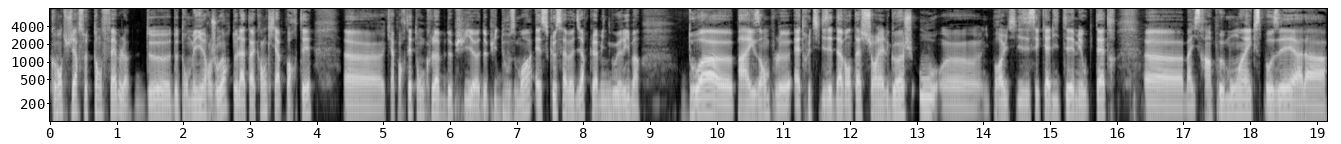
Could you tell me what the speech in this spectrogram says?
comment tu gères ce temps faible de, ton meilleur joueur, de l'attaquant qui a porté euh, ton club depuis, euh, depuis 12 mois? Est-ce que ça veut dire que Amin Gouiri ben, doit, euh, par exemple, être utilisé davantage sur l'aile gauche ou il pourra utiliser ses qualités, mais ou peut-être ben, il sera un peu moins exposé à la,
